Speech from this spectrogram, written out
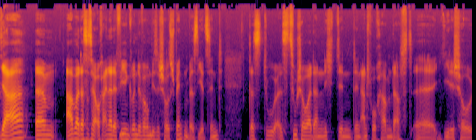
ja, ähm, aber das ist ja auch einer der vielen Gründe, warum diese Shows spendenbasiert sind, dass du als Zuschauer dann nicht den, den Anspruch haben darfst, äh, jede Show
